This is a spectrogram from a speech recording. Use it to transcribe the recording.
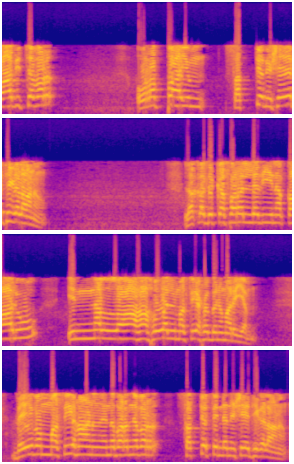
വാദിച്ചവർ ഉറപ്പായും സത്യനിഷേധികളാണ്. ലഖദ് കഫറല്ലദീന الله هو മസീഹ് ഇബ്നു മറിയം ദൈവം മസീഹാണ് എന്ന് പറഞ്ഞവർ സത്യത്തിന്റെ നിഷേധികളാണ്.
